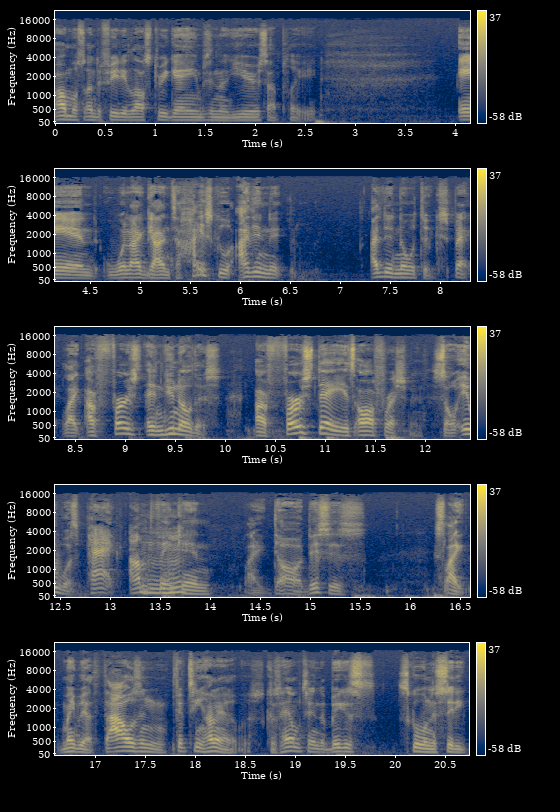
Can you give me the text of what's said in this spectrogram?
almost undefeated, lost three games in the years I played. And when I got into high school, I didn't, I didn't know what to expect. Like our first, and you know this, our first day is all freshmen, so it was packed. I'm thinking like, dog, this is, it's like maybe a thousand, fifteen hundred of us, because Hamilton, the biggest school in the city,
